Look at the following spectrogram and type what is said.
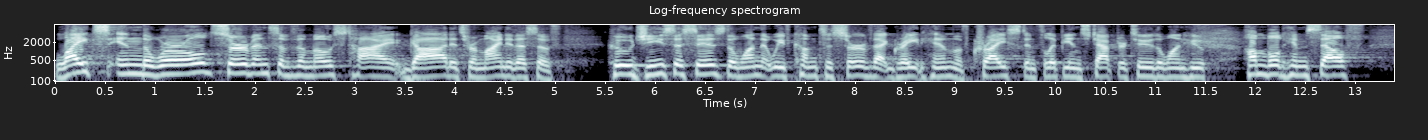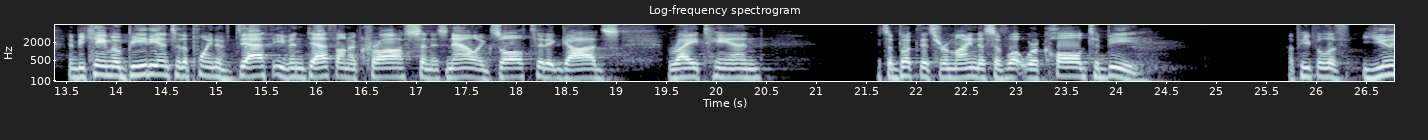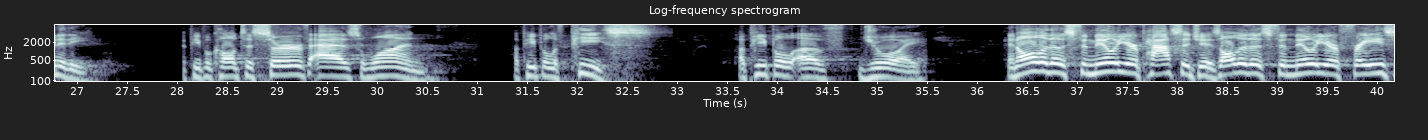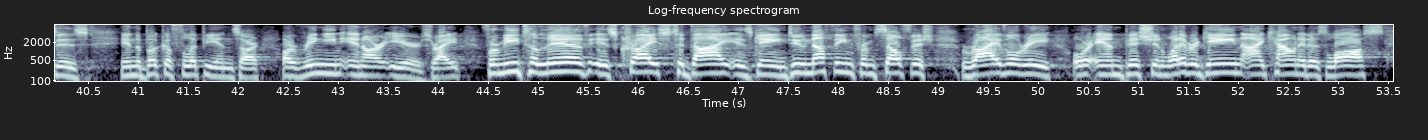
lights in the world, servants of the Most High God. It's reminded us of who Jesus is, the one that we've come to serve, that great hymn of Christ in Philippians chapter 2, the one who humbled himself and became obedient to the point of death, even death on a cross, and is now exalted at God's right hand. It's a book that's remind us of what we're called to be a people of unity, a people called to serve as one, a people of peace, a people of joy. And all of those familiar passages, all of those familiar phrases in the book of Philippians are, are ringing in our ears, right? For me to live is Christ, to die is gain. Do nothing from selfish rivalry or ambition. Whatever gain I count it as loss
